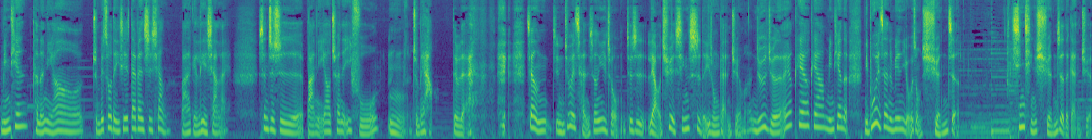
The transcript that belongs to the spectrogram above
明天可能你要准备做的一些代办事项，把它给列下来，甚至是把你要穿的衣服，嗯，准备好，对不对？这样你就会产生一种就是了却心事的一种感觉嘛？你就会觉得哎，OK OK 啊，明天的你不会在那边有一种悬着心情悬着的感觉。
